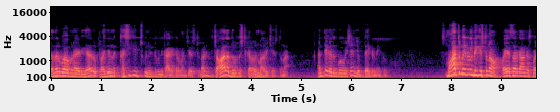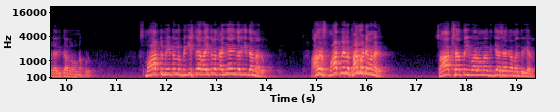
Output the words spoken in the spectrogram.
చంద్రబాబు నాయుడు గారు ప్రజలను కసి తీర్చుకునేటువంటి కార్యక్రమం చేస్తున్నాడు. ఇది చాలా దురదృష్టకరమని మనవి చేస్తున్నా. అంతేకాదు ఇంకో విషయం చెప్తా ఇక్కడ మీకు. స్మార్ట్ మీటర్లు బిగిస్తున్నాం వైఎస్ఆర్ కాంగ్రెస్ పార్టీ అధికారంలో ఉన్నప్పుడు. స్మార్ట్ మీటర్లు బిగిస్తే రైతులకు అన్యాయం జరిగిద్దన్నారు. అసలు స్మార్ట్ మీటర్లు పాల్గొట్టేమన్నాడు సాక్షాత్ ఇవాళ ఉన్న విద్యాశాఖ మంత్రి గారు.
